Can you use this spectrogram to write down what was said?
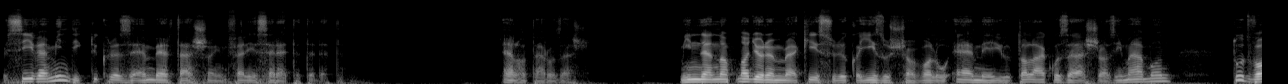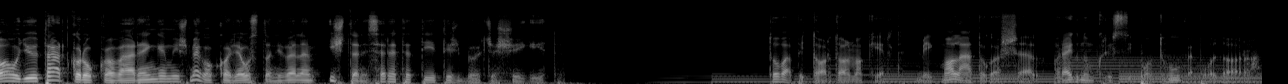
hogy szívem mindig tükrözze embertársaim felé szeretetedet. Elhatározás. Minden nap nagy örömmel készülök a Jézussal való elmélyült találkozásra az imában, tudva, hogy ő tárt karokkal vár engem, és meg akarja osztani velem Isteni szeretetét és bölcsességét. további tartalmakért még ma látogass el a regnumchristi.hu weboldalra.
